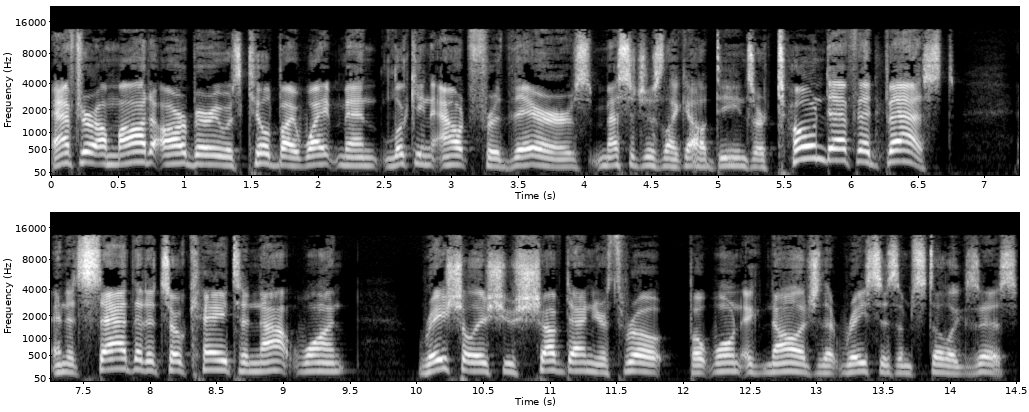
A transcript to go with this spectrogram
After Ahmaud Arbery was killed by white men looking out for theirs, messages like Aldean's are tone deaf at best. And it's sad that it's okay to not want racial issues shoved down your throat, but won't acknowledge that racism still exists.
